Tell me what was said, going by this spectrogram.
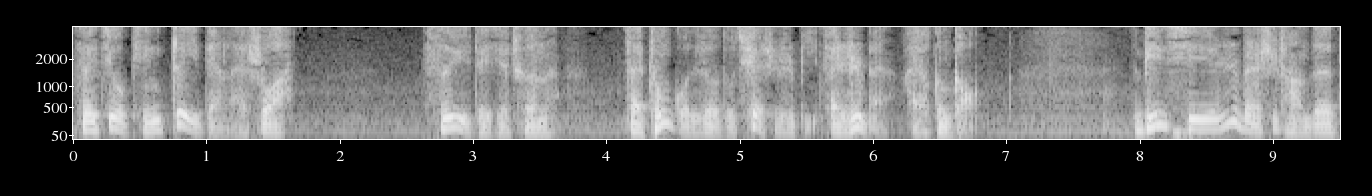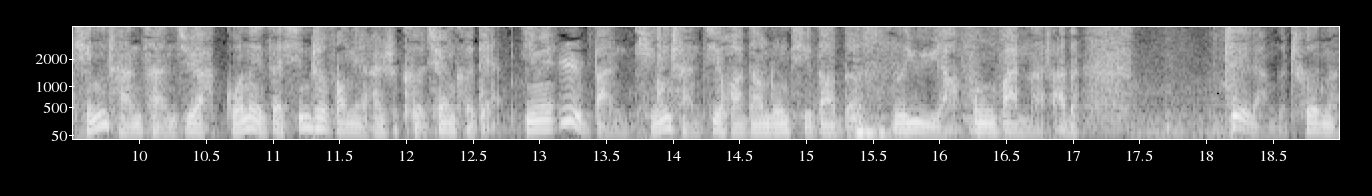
所以就凭这一点来说啊，思域这些车呢，在中国的热度确实是比在日本还要更高。比起日本市场的停产惨剧啊，国内在新车方面还是可圈可点。因为日版停产计划当中提到的思域啊、风范呐啥的，这两个车呢，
